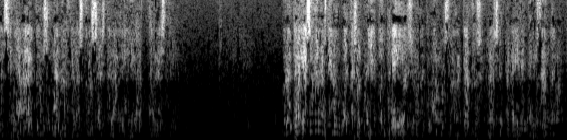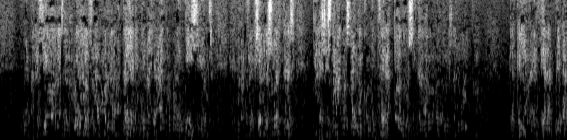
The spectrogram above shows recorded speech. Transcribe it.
al señalar con su mano hacia las cosas de la realidad terrestre. Durante varias semanas dieron vueltas al proyecto entre ellos y lo retomamos a retazos en clase para ir enderizándolo. Desde el ruido del fragor de la batalla que me iba llevando por indicios reflexiones sueltas, que les estaba costando convencer a todos y cada uno de los del grupo que aquello merecía la pena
